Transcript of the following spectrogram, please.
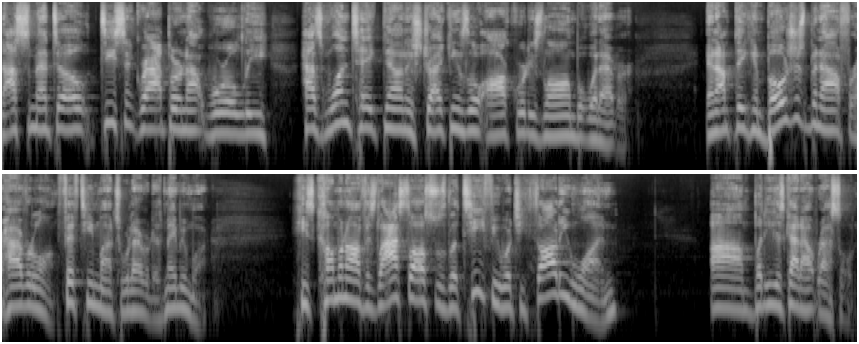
Nascimento, decent grappler, not worldly. Has one takedown. His striking is a little awkward. He's long, but whatever. And I'm thinking Boser's been out for however long, 15 months or whatever it is, maybe more. He's coming off his last loss was Latifi, which he thought he won, um, but he just got out wrestled.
